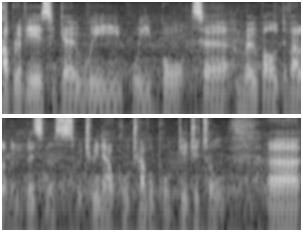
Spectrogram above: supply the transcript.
couple of years ago, we we bought uh, a mobile development business, which we now call Travelport Digital. Uh,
